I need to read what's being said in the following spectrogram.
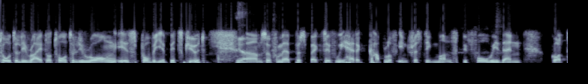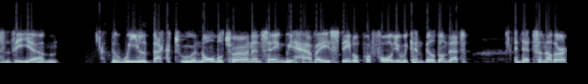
totally right or totally wrong is probably a bit skewed. Yeah. Um, so from that perspective, we had a couple of interesting months before we then got the um, the wheel back to a normal turn and saying we have a stable portfolio, we can build on that. And that's another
